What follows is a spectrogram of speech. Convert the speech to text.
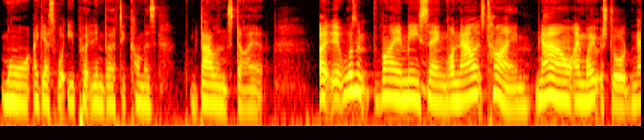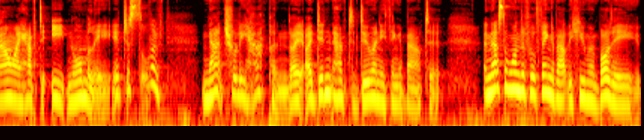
more, I guess, what you put in inverted commas, balanced diet Uh, it wasn't via me saying, well, now it's time. Now I'm weight restored. Now I have to eat normally. It just sort of naturally happened. I, I didn't have to do anything about it. And that's the wonderful thing about the human body.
